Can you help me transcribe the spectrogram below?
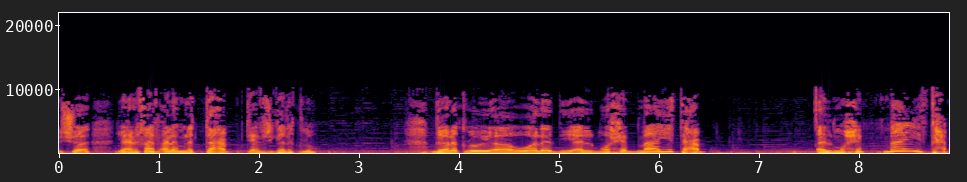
شو يعني خايف عليه من التعب. تعرف إيش قالت له؟ قالت له يا ولدي المحب ما يتعب. المحب ما يتعب.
